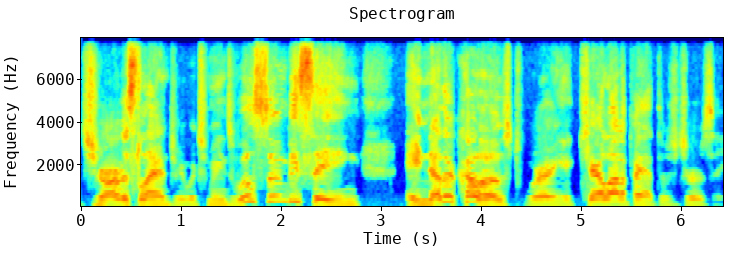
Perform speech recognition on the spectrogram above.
Jarvis Landry, which means we'll soon be seeing another co-host wearing a Carolina Panthers jersey.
